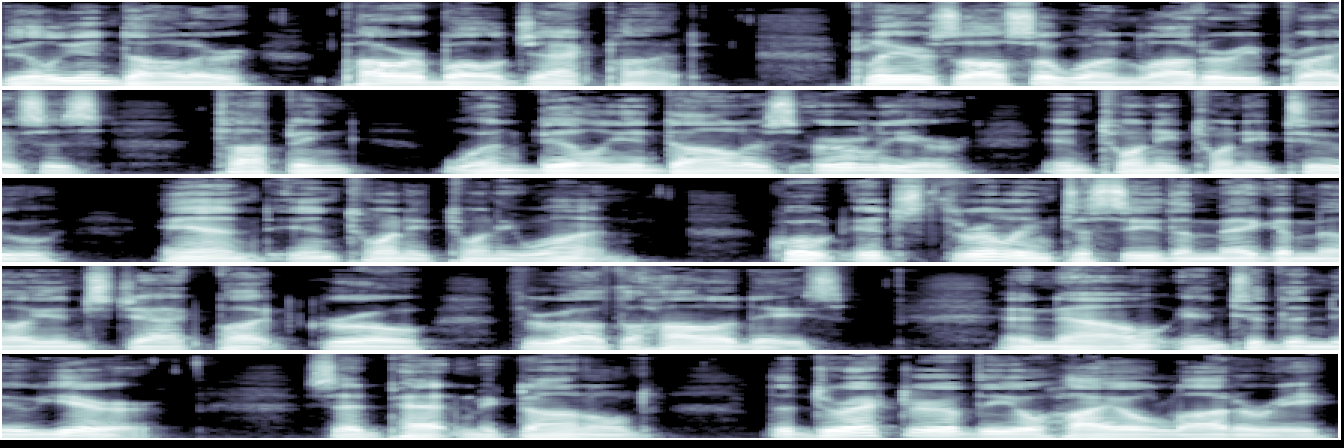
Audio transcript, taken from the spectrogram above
billion Powerball jackpot. Players also won lottery prizes topping $1 billion earlier in 2022 and in 2021. Quote, it's thrilling to see the Mega Millions jackpot grow throughout the holidays and now into the new year, said Pat McDonald, the director of the Ohio Lottery,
